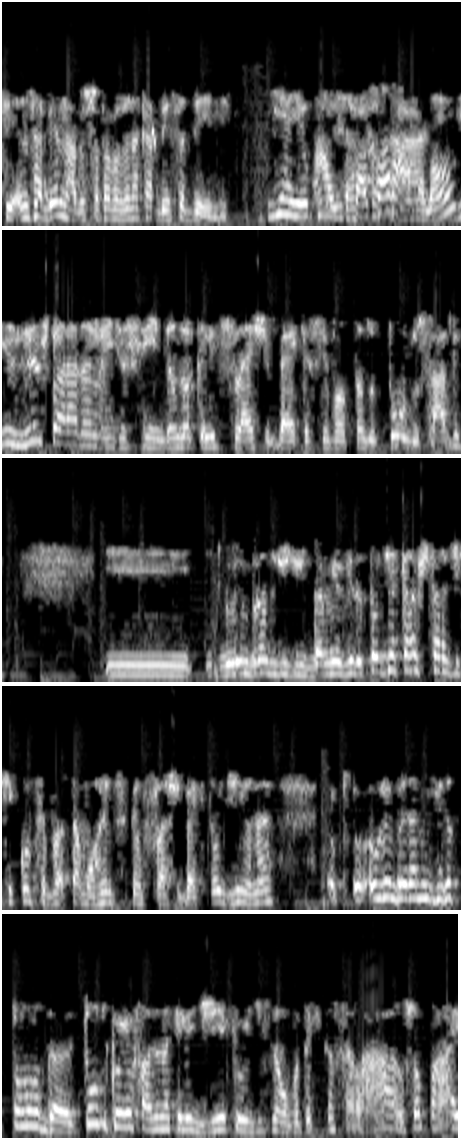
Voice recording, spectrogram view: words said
Se, eu não sabia nada, eu só tava vendo a cabeça dele. E aí eu comecei aí a chorar, né? desesperadamente, assim, dando aquele flashback, assim, voltando tudo, sabe? E lembrando de, de, da minha vida todinha, aquela história de que quando você tá morrendo, você tem um flashback todinho, né? Eu, eu, eu, lembrei da minha vida toda, tudo que eu ia fazer naquele dia que eu disse, não, vou ter que cancelar, eu sou pai,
